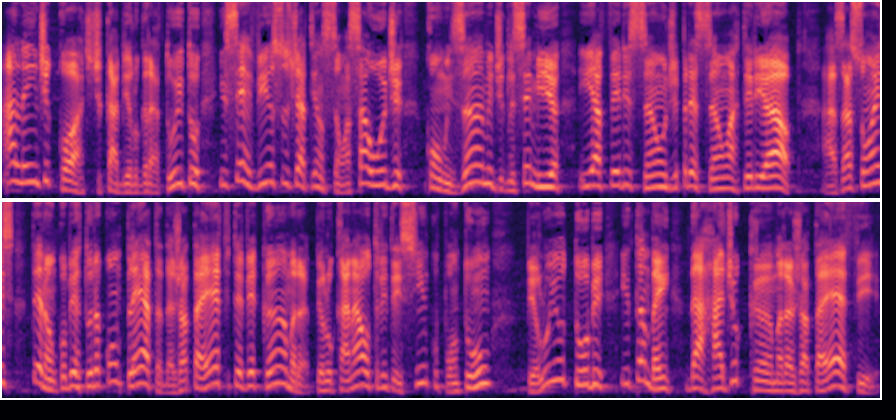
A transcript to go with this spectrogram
além de corte de cabelo gratuito e serviços de atenção à saúde, com exame de glicemia e aferição de pressão arterial. As ações terão cobertura completa da JF TV Câmara pelo canal 35.1, pelo YouTube e também da Rádio Câmara JF.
